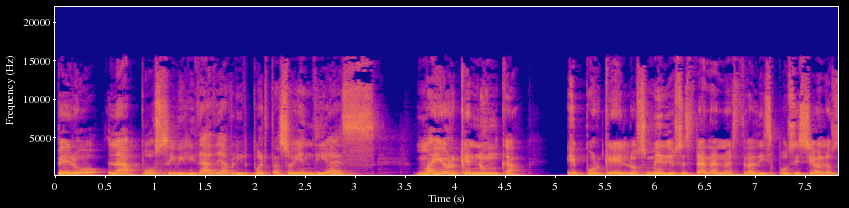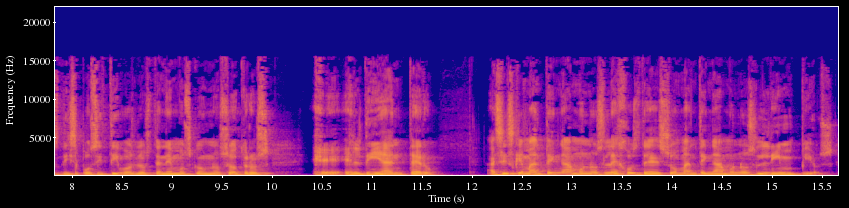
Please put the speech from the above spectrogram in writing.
pero la posibilidad de abrir puertas hoy en día es mayor que nunca. Eh, porque los medios están a nuestra disposición, los dispositivos los tenemos con nosotros eh, el día entero. Así es que mantengámonos lejos de eso, mantengámonos limpios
